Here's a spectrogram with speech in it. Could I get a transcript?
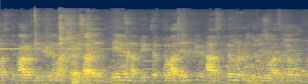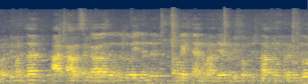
ಮಸ್ತ್ ಕಾಲ ನಮ್ಮ ಶ್ರಮಿಸಾದೆ ದೇವರನ್ನ ಪ್ರೀತ್ಯರ್ಥವಾದ. ಆ ಸತ್ಕರ್ಮಗಳನ್ನು ಗುರುತಿಸುವ ಸಂಕಲ್ಪ ಪ್ರವೃತ್ತಿ ಮಾಡ್ತಾ, ಆ ಕಾಲ ಸಕಾಲ ಒಂದು ವೈದ್ಯಂದು ನಮಗೆ ನಮ್ಮ ದೇವರ ಬಿಂಬ ಪ್ರತಿಷ್ಠಾಪನೆ ಕರೆಯುವುದು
